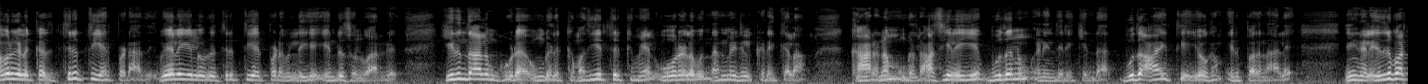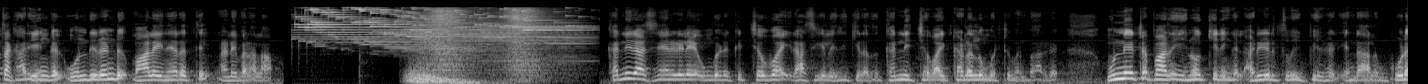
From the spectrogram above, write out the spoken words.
அவர்களுக்கு அது திருப்தி ஏற்படாது. வேலையில் ஒரு திருப்தி ஏற்படவில்லையே என்று சொல்வார்கள். இருந்தாலும் கூட உங்களுக்கு மதியத்திற்கு மேல் ஓரளவு நன்மைகள் கிடைக்கலாம். காரணம் உங்கள் ராசியிலேயே புதனும் இணைந்திருக்கின்றார். புத ஆதித்ய யோகம் இருப்பதனாலே நீங்கள் எதிர்பார்த்த காரியங்கள் ஒன்றிரண்டு மாலை நேரத்தில் நடைபெறலாம். கன்னிராசி நேர்களே உங்களுக்கு செவ்வாய் ராசிகள் இருக்கிறது. கன்னி செவ்வாய் கடலும் மற்றும் என்பார்கள். முன்னேற்ற பாதையை நோக்கி நீங்கள் அடியெடுத்து வைப்பீர்கள் என்றாலும் கூட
